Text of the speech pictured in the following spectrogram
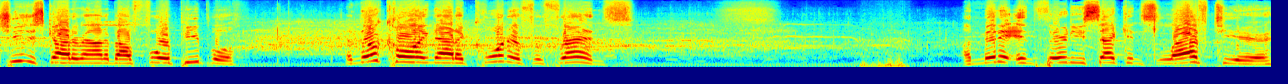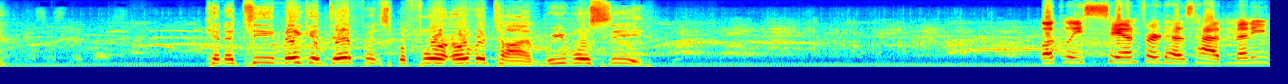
She just got around about four people. And they're calling that a corner for friends. A minute and 30 seconds left here. Can a team make a difference before overtime? We will see. Luckily, Sanford has had many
